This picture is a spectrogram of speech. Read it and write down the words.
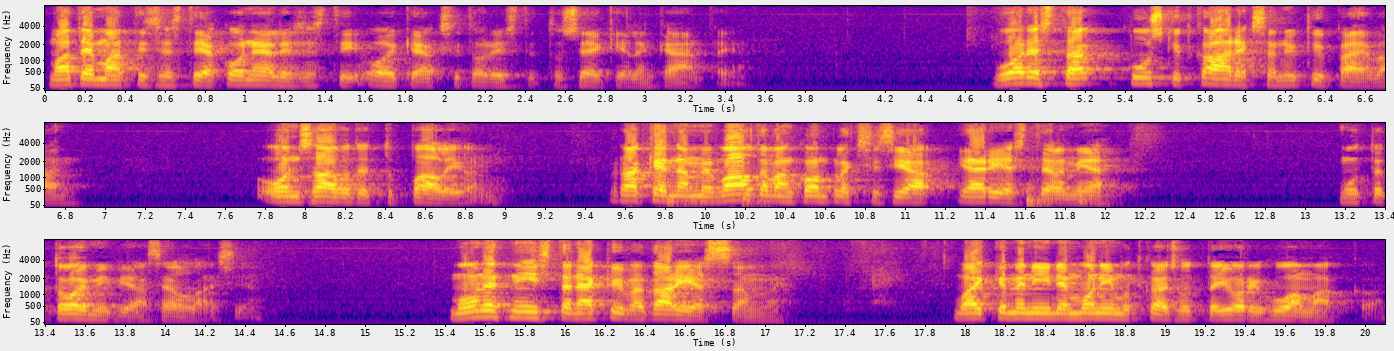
matemaattisesti ja koneellisesti oikeaksi todistettu C-kielen kääntäjä. Vuodesta 1968 nykypäivään on saavutettu paljon. Rakennamme valtavan kompleksisia järjestelmiä, mutta toimivia sellaisia. Monet niistä näkyvät arjessamme, vaikka me niiden monimutkaisuutta juuri huomaakaan.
